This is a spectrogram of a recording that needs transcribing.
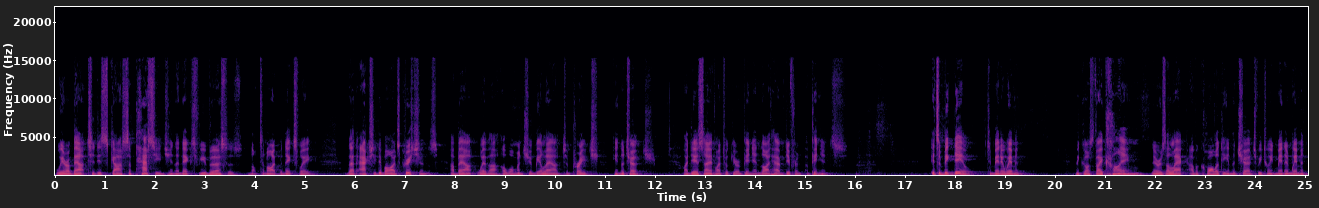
we're about to discuss a passage in the next few verses, not tonight, but next week, that actually divides Christians about whether a woman should be allowed to preach in the church. I dare say if I took your opinions, I'd have different opinions. It's a big deal to men and women because they claim there is a lack of equality in the church between men and women,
